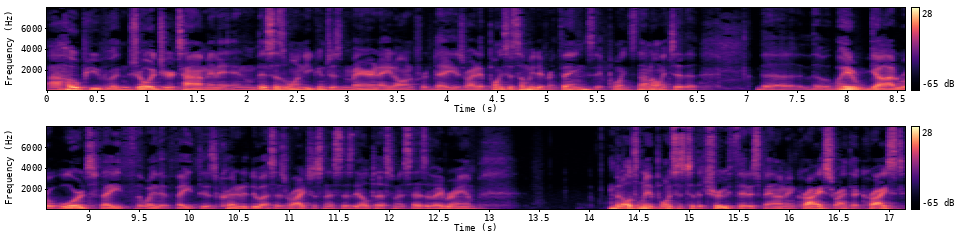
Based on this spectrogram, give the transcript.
I hope you've enjoyed your time in it, and this is one you can just marinate on for days, right? It points to so many different things. It points not only to the the the way God rewards faith, the way that faith is credited to us as righteousness, as the Old Testament says of Abraham. But ultimately, it points us to the truth that is found in Christ, right? That Christ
